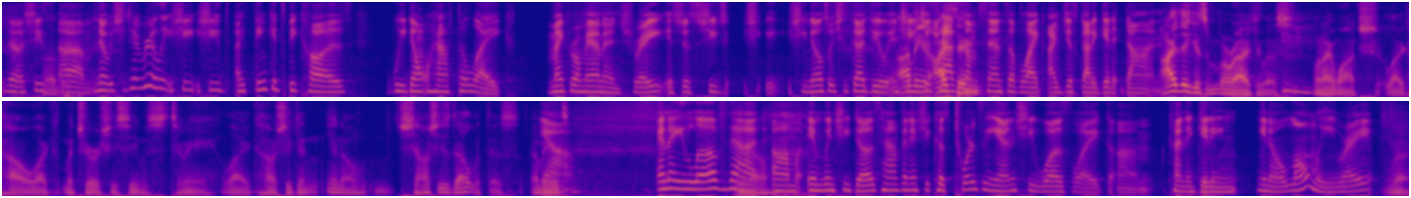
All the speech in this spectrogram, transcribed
no. She's, um, no, but she did really. She, she. I think it's because we don't have to like micromanage, right? It's just she's she she knows what she's got to do, and I she mean, just I has some sense of like, I just got to get it done. I think it's miraculous when I watch like how like mature she seems to me, like how she can, you know, sh- how she's dealt with this. I mean, yeah. And I love that. know? Um, and when she does have an issue, because towards the end she was like, um, kind of getting, you know, lonely, right? Right.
